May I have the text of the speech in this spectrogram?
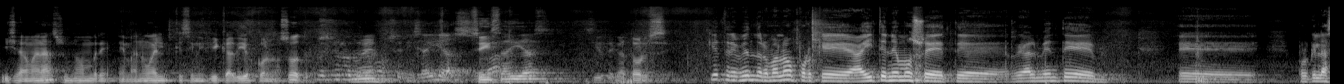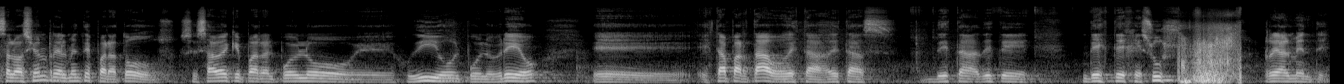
y llamará su nombre Emanuel, que significa Dios con nosotros. Eso lo tenemos en Isaías. Sí, Isaías 7:14. Qué tremendo, hermano, porque ahí tenemos este, realmente, eh, porque la salvación realmente es para todos. Se sabe que para el pueblo eh, judío, el pueblo hebreo, eh, está apartado de, esta, de, estas, de, esta, de, este, de este Jesús realmente.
